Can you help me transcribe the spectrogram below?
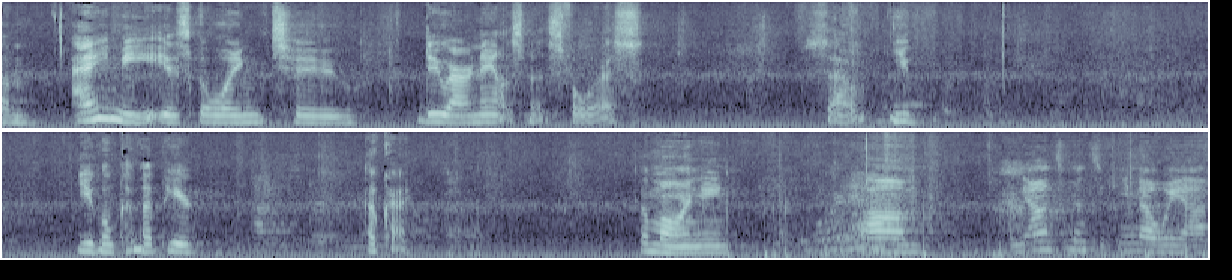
um, Amy is going to do our announcements for us. So you, you gonna come up here? Okay. Good morning. Um, Announcements, you know, we have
